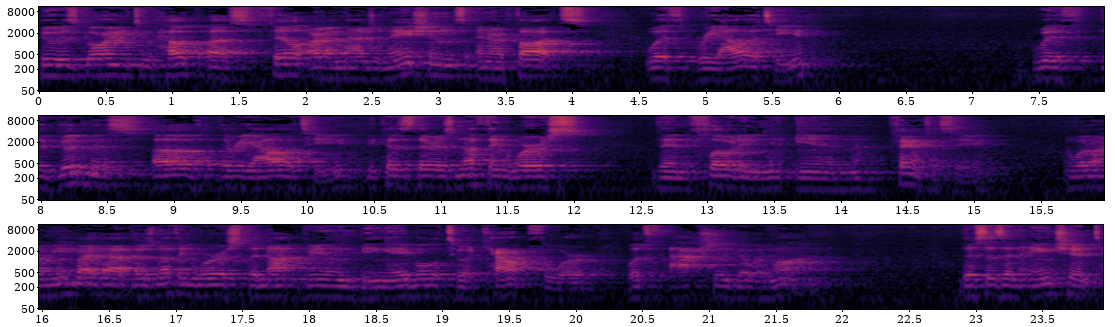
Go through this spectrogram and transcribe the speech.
who is going to help us fill our imaginations and our thoughts with reality with the goodness of the reality because there is nothing worse than floating in fantasy. And what do I mean by that? There's nothing worse than not really being able to account for what's actually going on. This is an ancient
